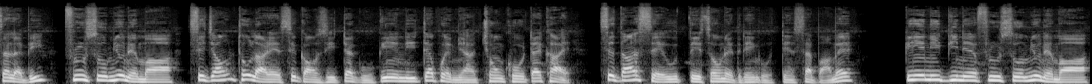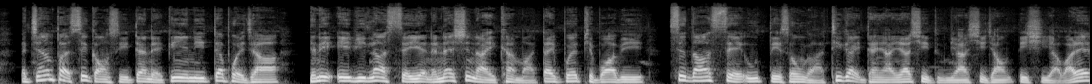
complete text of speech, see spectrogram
ဆက်လက်ပြီးဖရူဆိုမြို့နယ်မှာစစ်ကြောင်းထိုးလာတဲ့စစ်ကောင်စီတပ်ကိုကရင်နီတပ်ဖွဲ့များခြုံခိုတိုက်ခိုက်စစ်သား10ဦးသေဆုံးတဲ့တဲ့ရင်ကိုတင်ဆက်ပါမယ်။ကရင်နီပြည်နယ်ဖရူဆိုမြို့နယ်မှာအကြမ်းဖက်စစ်ကောင်စီတပ်နဲ့ကရင်နီတပ်ဖွဲ့ကြား ယနေ့ AB လ10ရက်နနက်8နာရီခန့်မှာတိုက်ပွဲဖြစ်ပွားပြီးစစ်သား10ဦးသေဆုံးကထိခိုက်ဒဏ်ရာရရှိသူများရှိကြောင်းသိရှိရပါတယ်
